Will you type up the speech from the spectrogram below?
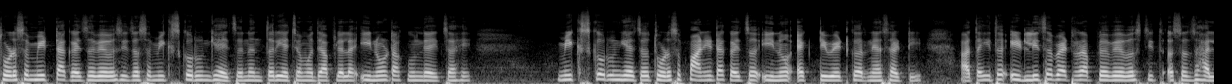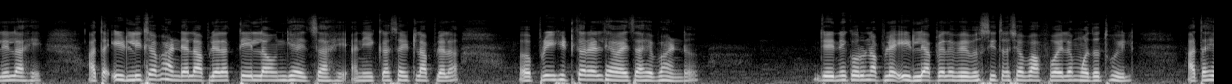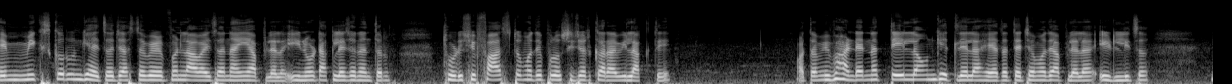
थोडंसं मीठ टाकायचं व्यवस्थित असं मिक्स करून घ्यायचं. नंतर याच्यामध्ये आपल्याला इनो टाकून द्यायचं आहे. मिक्स करून घ्यायचं. थोडंसं पाणी टाकायचं इनो ॲक्टिवेट करण्यासाठी. आता इथं इडलीचं बॅटर आपलं व्यवस्थित असं झालेलं आहे. आता इडलीच्या भांड्याला आपल्याला तेल लावून घ्यायचं आहे आणि एका साईडला आपल्याला प्रीहीट करायला ठेवायचं आहे भांडं. जेणेकरून आपल्या इडल्या आपल्याला व्यवस्थित अशा वाफवायला मदत होईल. आता हे मिक्स करून घ्यायचं जास्त वेळ पण लावायचा नाही आपल्याला. इनो टाकल्याच्या नंतर थोडीशी फास्टमध्ये प्रोसिजर करावी लागते. आता मी भांड्यांना तेल लावून घेतलेलं आहे. आता त्याच्यामध्ये आपल्याला इडलीचं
